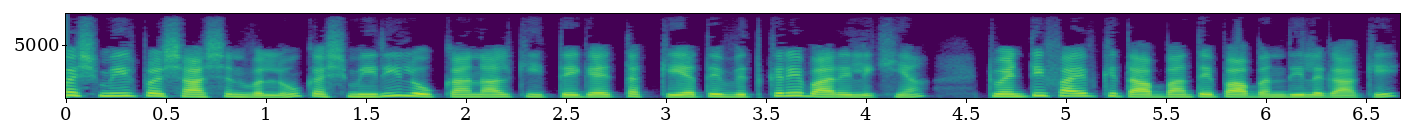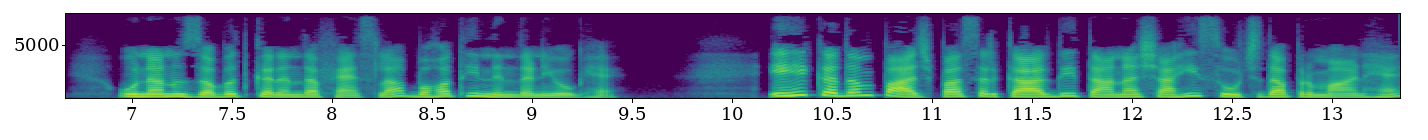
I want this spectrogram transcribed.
ਕਸ਼ਮੀਰ ਪ੍ਰਸ਼ਾਸਨ ਵੱਲੋਂ ਕਸ਼ਮੀਰੀ ਲੋਕਾਂ ਨਾਲ ਕੀਤੇ ਗਏ ਧੱਕੇ ਅਤੇ ਵਿਤਕਰੇ ਬਾਰੇ ਲਿਖੀਆਂ 25 ਕਿਤਾਬਾਂ ਤੇ ਪਾਬੰਦੀ ਲਗਾ ਕੇ ਉਨ੍ਹਾਂ ਨੂੰ ਜ਼ਬਤ ਕਰਨ ਦਾ ਫੈਸਲਾ ਬਹੁਤ ਹੀ ਨਿੰਦਣਯੋਗ ਹੈ। ਇਹ ਕਦਮ ਭਾਜਪਾ ਸਰਕਾਰ ਦੀ ਤਾਨਾਸ਼ਾਹੀ ਸੋਚ ਦਾ ਪ੍ਰਮਾਣ ਹੈ,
